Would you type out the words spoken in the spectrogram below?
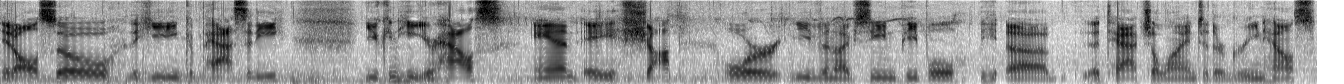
It also the heating capacity, you can heat your house and a shop or even I've seen people uh, attach a line to their greenhouse,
